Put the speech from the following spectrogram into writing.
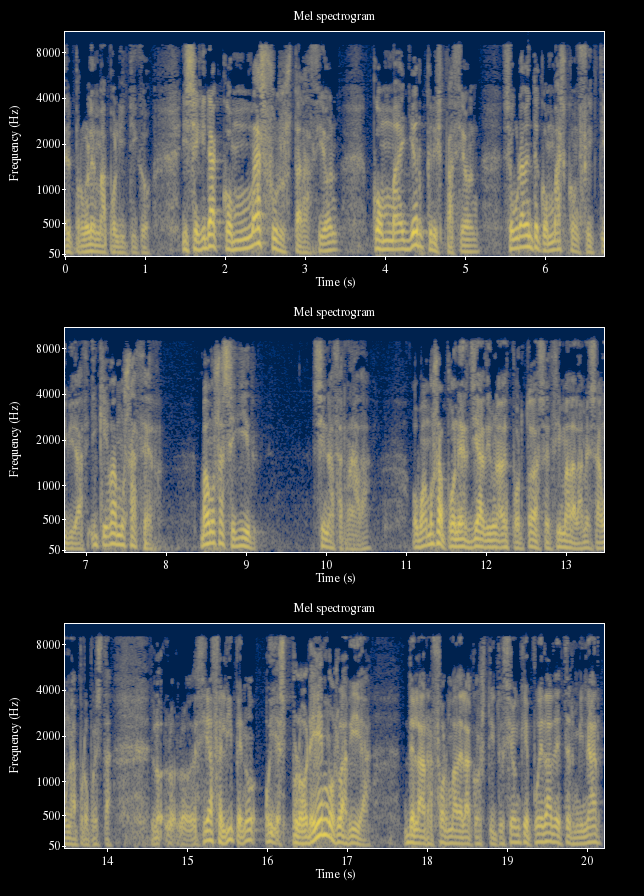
el problema político, y seguirá con más frustración, con mayor crispación, seguramente con más conflictividad. ¿Y qué vamos a hacer? ¿Vamos a seguir sin hacer nada? ¿O vamos a poner ya de una vez por todas encima de la mesa una propuesta? Lo, lo decía Felipe, ¿no? Hoy exploremos la vía de la reforma de la Constitución que pueda determinar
